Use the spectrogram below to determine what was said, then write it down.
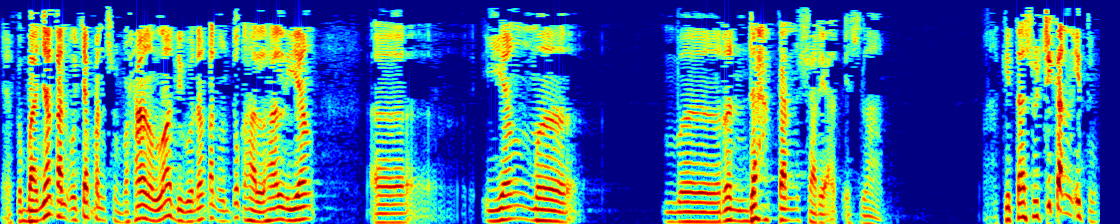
Ya, kebanyakan ucapan subhanallah digunakan untuk hal-hal yang uh, yang me, merendahkan syariat Islam. Nah, kita sucikan itu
